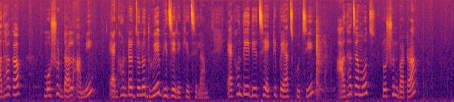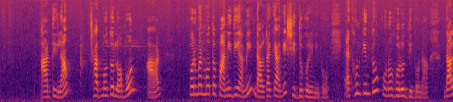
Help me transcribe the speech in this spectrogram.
আধা কাপ মসুর ডাল আমি এক ঘণ্টার জন্য ধুয়ে ভিজিয়ে রেখেছিলাম। এখন দিয়ে দিয়েছি একটি পেঁয়াজ কুচি আধা চামচ রসুন বাটা, আর দিলাম স্বাদ মতো লবণ, আর পরিমাণ মতো পানি দিয়ে আমি ডালটাকে আগে সিদ্ধ করে নিব। এখন কিন্তু কোনো হলুদ দিব না। ডাল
